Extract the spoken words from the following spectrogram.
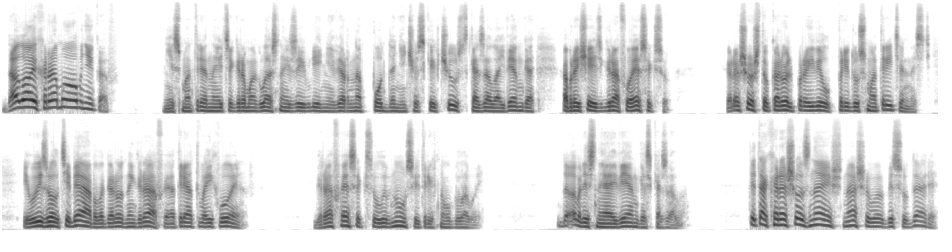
Долой храмовников!» Несмотря на эти громогласные заявления верно подданнических чувств, сказал Айвенга, обращаясь к графу Эссексу, Хорошо, что король проявил предусмотрительность и вызвал тебя, благородный граф, и отряд твоих воинов. Граф Эссекс улыбнулся и тряхнул головой. — Доблестный Айвенга, — сказал он, — ты так хорошо знаешь нашего государя,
